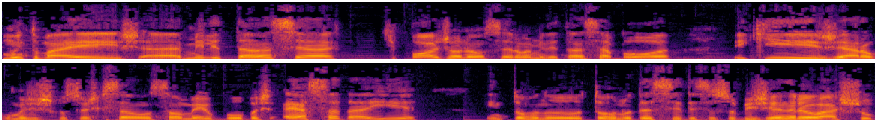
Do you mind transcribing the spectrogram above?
muito mais é, militância, que pode ou não ser uma militância boa, e que gera algumas discussões que são, são meio bobas. Essa daí, em torno, torno desse, desse subgênero, eu acho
